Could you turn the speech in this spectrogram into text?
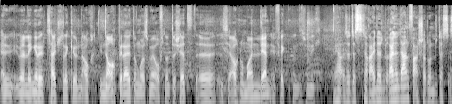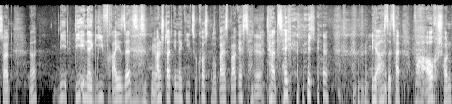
eine, über eine längere Zeitstrecke und auch die Nachbereitung, was man ja oft unterschätzt, äh, ist ja auch nochmal ein Lerneffekt und das finde ich, Ja, also das ist eine reine, reine Lernveranstaltung und das ist halt, ne, die, die Energie freisetzt, Ja. anstatt Energie zu kosten. Wobei es war gestern ja, tatsächlich, die erste Zeit war auch schon,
